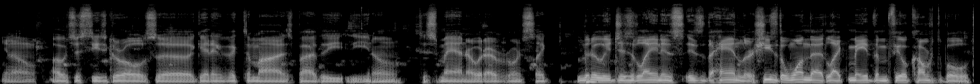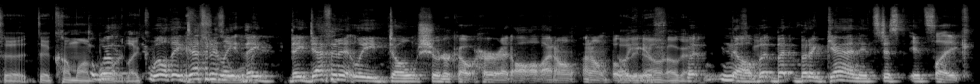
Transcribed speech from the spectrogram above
you know oh it's just these girls uh getting victimized by the, the, you know this man or whatever. And it's like literally Ghislaine is is the handler. She's the one that like made them feel comfortable to to come on board. Well, like well, they definitely they they definitely don't sugarcoat her at all. I don't I don't Oh, they believe. don't? Okay. But no, but but but again, it's just it's like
